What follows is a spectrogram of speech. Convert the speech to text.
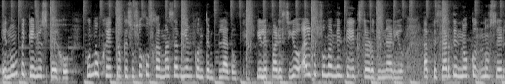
En un pequeño espejo un objeto que sus ojos jamás habían contemplado y le pareció algo sumamente extraordinario. A pesar de no conocer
